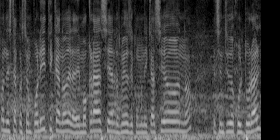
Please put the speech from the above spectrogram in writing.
con esta cuestión política, ¿no? De la democracia, los medios de comunicación, ¿no? El sentido cultural.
